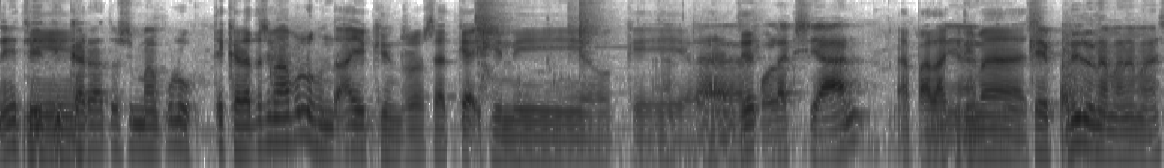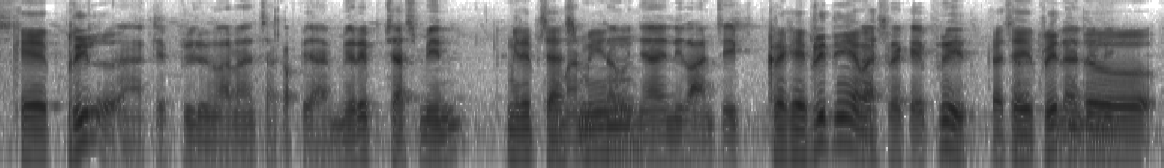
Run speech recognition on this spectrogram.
Ini di Nih. 350. 350 untuk Ayu Green roset kayak gini. Oke, Ada lanjut. koleksian. Apalagi Ini nih, Mas? Gabriel namanya Mas. Gabriel Nah, Gabriel warnanya cakep ya. Mirip Jasmine. mirip Jasmine. daunnya ini lancip. Grey hybrid ini ya, Mas? Grey hybrid. Grey hybrid Dan untuk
